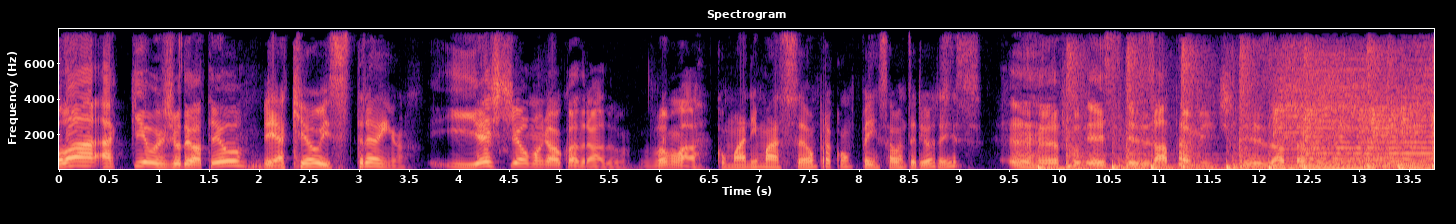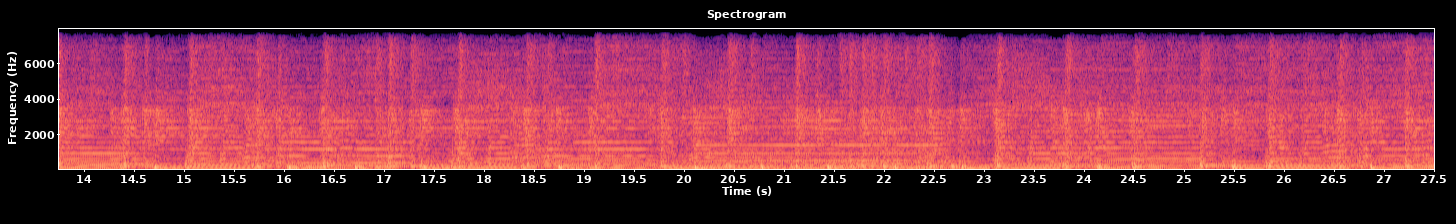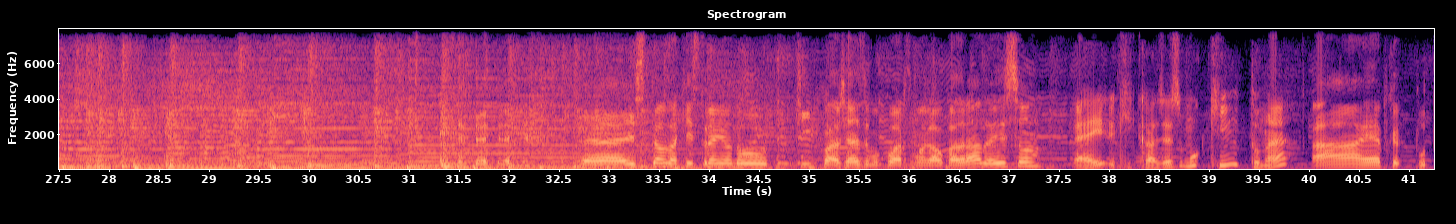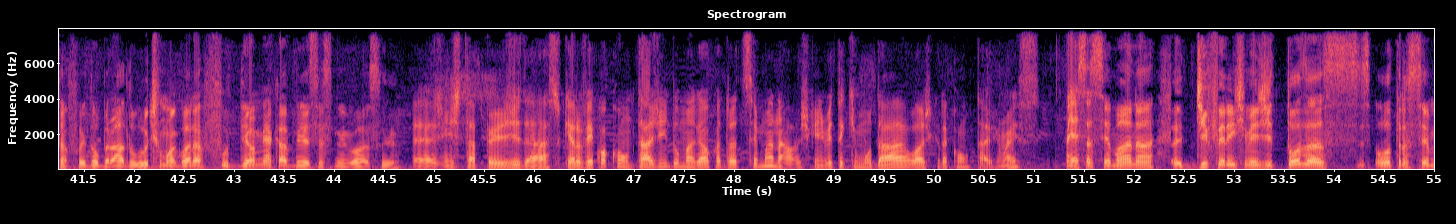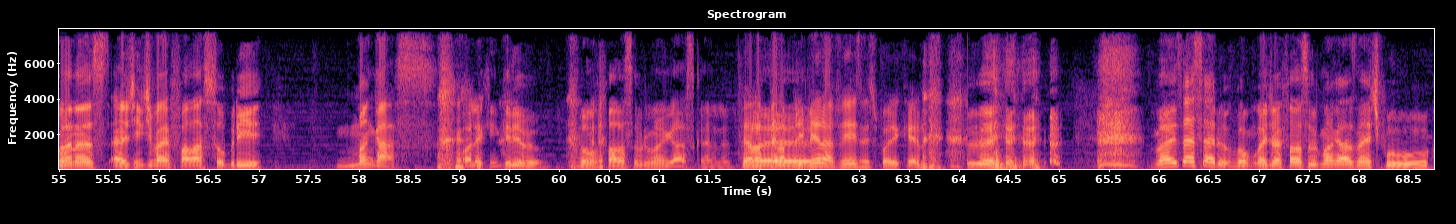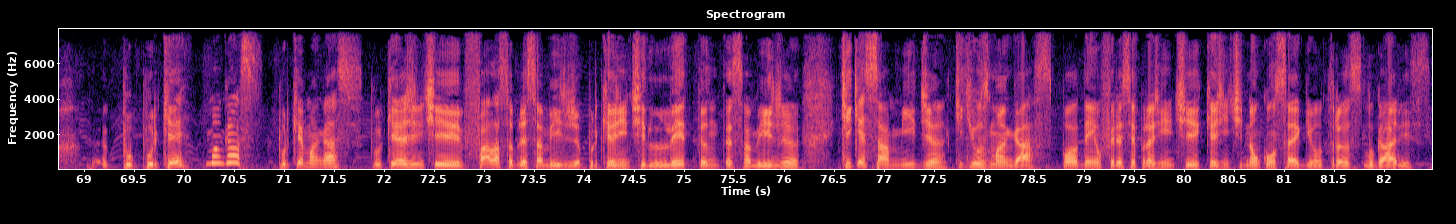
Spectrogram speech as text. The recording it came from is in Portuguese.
Olá, aqui é o Judeu Ateu. E aqui é o Estranho. E este é o Mangá ao Quadrado. Vamos lá. Com uma animação para compensar o anterior, é isso? Uhum, exatamente, exatamente. é, estamos aqui estranho no 54 Mangá ao Quadrado, é isso? É, 55, né? Ah, é, porque, puta, foi dobrado. O último agora fudeu a minha cabeça esse negócio. É, a gente tá perdidaço. Quero ver com a contagem do Mangá ao Quadrado semanal. Acho que a gente vai ter que mudar a lógica da contagem, mas. Essa semana, diferentemente de todas as outras semanas, a gente vai falar sobre mangás. Olha que incrível. Vamos falar sobre mangás, cara. Pela, Mas... pela primeira vez nesse podcast. Mas é sério, vamos, a gente vai falar sobre mangás, né? Tipo, por, por que mangás? Por que mangás? Por que a gente fala sobre essa mídia? Por que a gente lê tanto essa mídia? O que, que essa mídia, o que, que os mangás podem oferecer pra gente que a gente não consegue em outros lugares?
